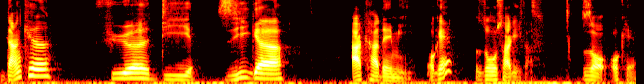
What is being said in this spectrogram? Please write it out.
Danke für die Siegerakademie. Okay? So sage ich das. So, okay.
